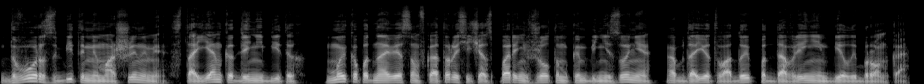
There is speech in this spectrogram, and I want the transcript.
двор с битыми машинами, стоянка для небитых, мойка под навесом, в которой сейчас парень в желтом комбинезоне обдает водой под давлением белый Bronco.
